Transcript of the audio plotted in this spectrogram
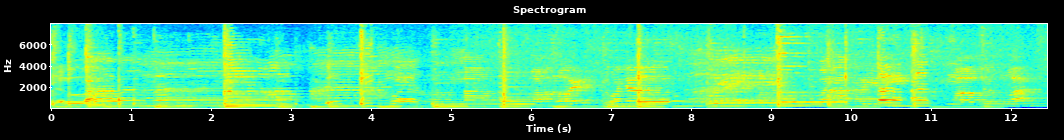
Telah lama detik waktu Berumur Tak hati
